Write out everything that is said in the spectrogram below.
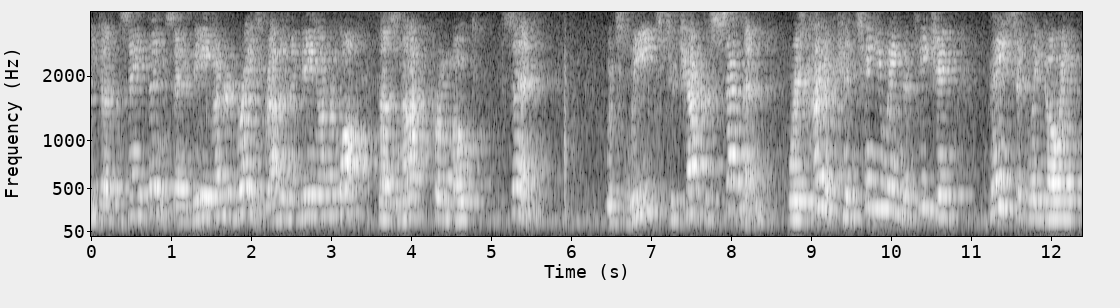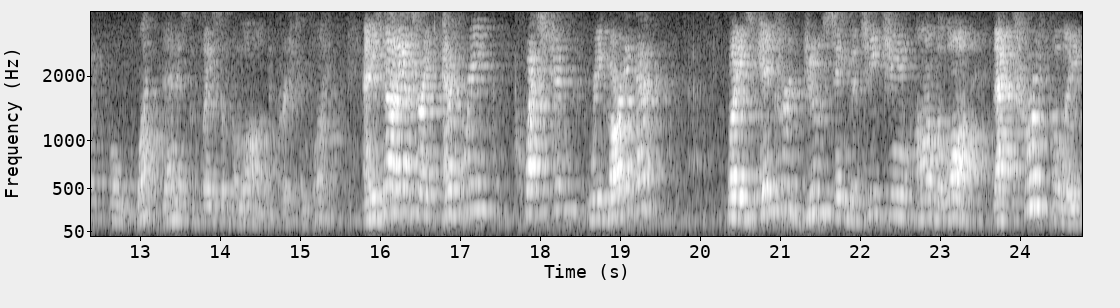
he does the same thing, saying being under grace rather than being under law does not promote sin. Which leads to chapter 7, where he's kind of continuing the teaching, basically going, well, what then is the place of the law in the Christian's life? And he's not answering every question regarding that, but he's introducing the teaching on the law that truthfully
